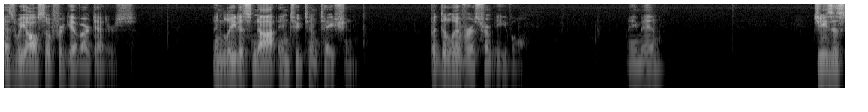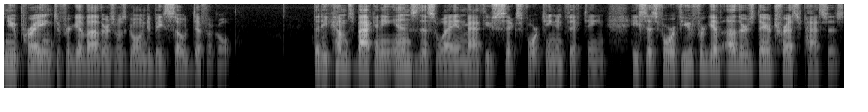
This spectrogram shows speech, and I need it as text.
as we also forgive our debtors. And lead us not into temptation but deliver us from evil. Amen. Jesus knew praying to forgive others was going to be so difficult that he comes back and he ends this way in Matthew 6 14 and 15. He says, For if you forgive others their trespasses,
